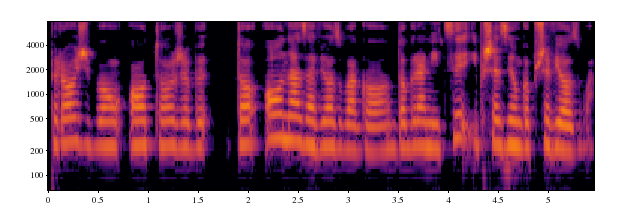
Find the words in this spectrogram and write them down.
prośbą o to, żeby to ona zawiozła go do granicy i przez nią go przewiozła.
